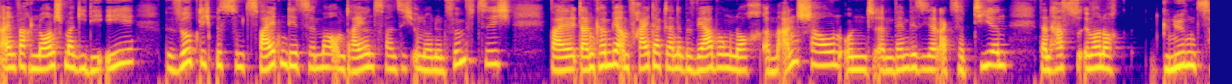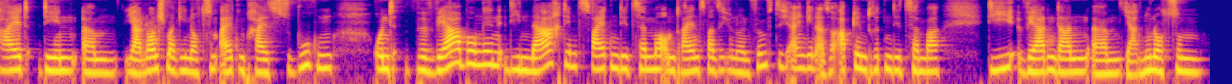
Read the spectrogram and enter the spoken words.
einfach launchmagie.de, bewirb dich bis zum 2. Dezember um 23.59 Uhr, weil dann können wir am Freitag deine Bewerbung noch ähm, anschauen und ähm, wenn wir sie dann akzeptieren, dann hast du immer noch genügend Zeit, den ähm, ja, Launchmagie noch zum alten Preis zu buchen. Und Bewerbungen, die nach dem 2. Dezember um 23.59 Uhr eingehen, also ab dem 3. Dezember, die werden dann ähm, ja nur noch zum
